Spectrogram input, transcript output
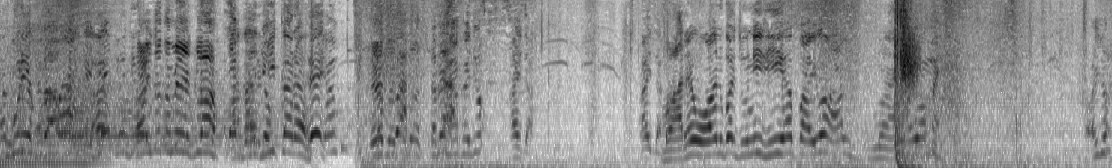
એ ગુડે ગુડા આવી જો તમે એકલા. ગરમી કરે. તમે હા કહેજો. આઈ જા. મારે ઓન પર જૂની રી અપ આવ્યો. હાલ મારે ઓમાય. આવી જાઓ.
